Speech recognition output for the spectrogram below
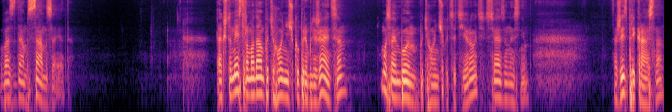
воздам сам за это. Так что месяц Рамадан потихонечку приближается. Мы с вами будем потихонечку цитировать, связанные с ним. Жизнь прекрасна.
